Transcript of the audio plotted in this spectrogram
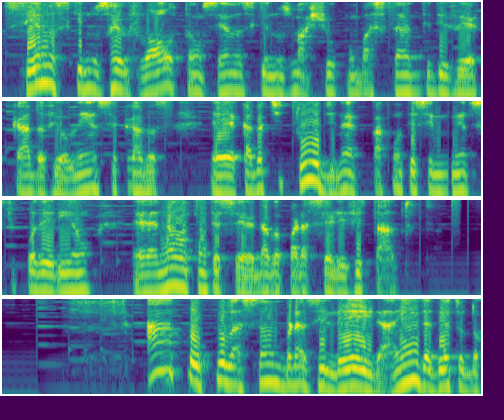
cenas que nos revoltam, cenas que nos machucam bastante de ver cada violência, cada, é, cada atitude, né? acontecimentos que poderiam é, não acontecer, dava para ser evitado. A população brasileira, ainda dentro do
